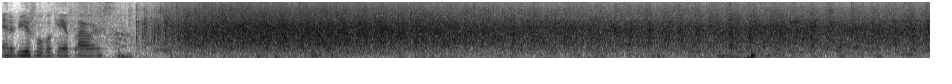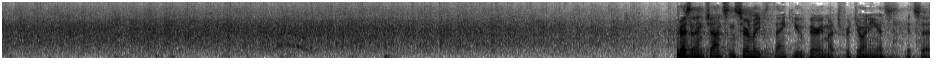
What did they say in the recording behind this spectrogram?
and a beautiful bouquet of flowers. President Johnson Sirleaf, thank you very much for joining us. It's a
